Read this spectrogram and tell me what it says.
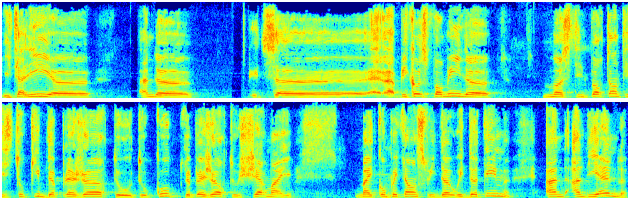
Italy, uh, and uh, it's uh, because for me the most important is to keep the pleasure to to cook, the pleasure to share my my competence with the with the team, and at the end.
